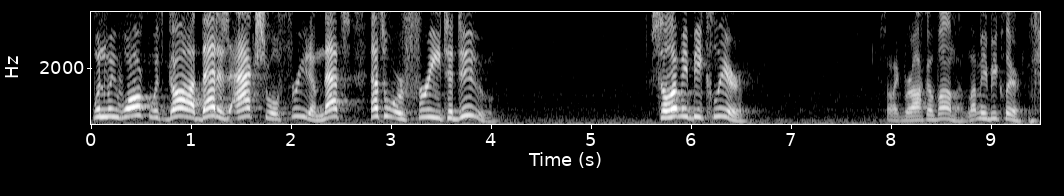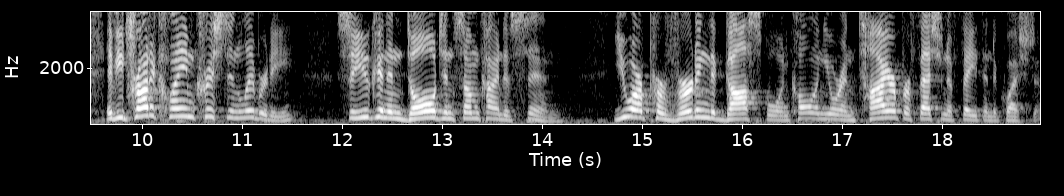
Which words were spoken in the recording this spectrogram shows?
When we walk with God, that is actual freedom. That's, that's what we're free to do. So let me be clear. Sound like Barack Obama. Let me be clear. If you try to claim Christian liberty so you can indulge in some kind of sin, you are perverting the gospel and calling your entire profession of faith into question.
